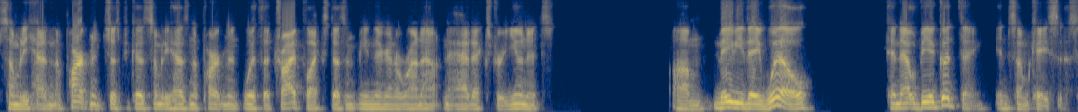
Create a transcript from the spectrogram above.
somebody had an apartment. Just because somebody has an apartment with a triplex doesn't mean they're going to run out and add extra units. Um, maybe they will, and that would be a good thing in some cases.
